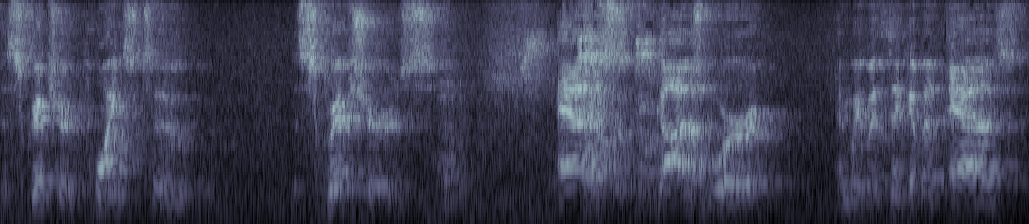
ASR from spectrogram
the scripture points to the scriptures as God's word, and we would think of it as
